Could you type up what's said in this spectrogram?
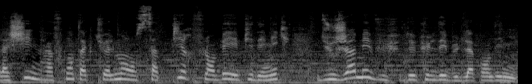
La Chine affronte actuellement sa pire flambée épidémique du jamais vu depuis le début de la pandémie.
